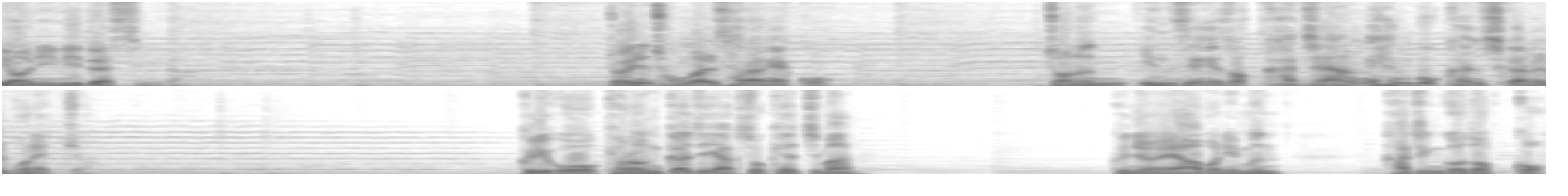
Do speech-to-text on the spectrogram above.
연인이 됐습니다. 저희는 정말 사랑했고 저는 인생에서 가장 행복한 시간을 보냈죠. 그리고 결혼까지 약속했지만 그녀의 아버님은 가진 것 없고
